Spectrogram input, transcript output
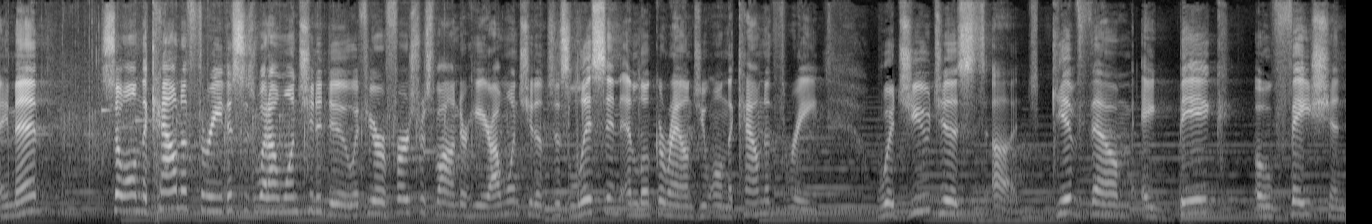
amen so, on the count of three, this is what I want you to do. If you're a first responder here, I want you to just listen and look around you. On the count of three, would you just uh, give them a big ovation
